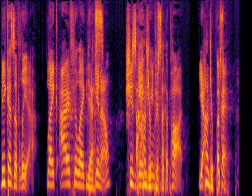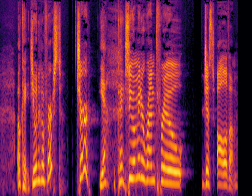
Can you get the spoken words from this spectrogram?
because of Leah. Like I feel like Yes. you know she's a game changer for the pod. Yeah. 100%. Okay. Okay. Do you want to go first? Sure. Yeah. Okay. So you want me to run through just all of them?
